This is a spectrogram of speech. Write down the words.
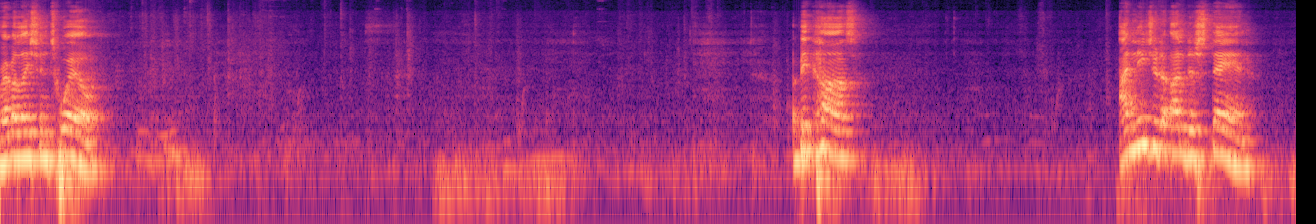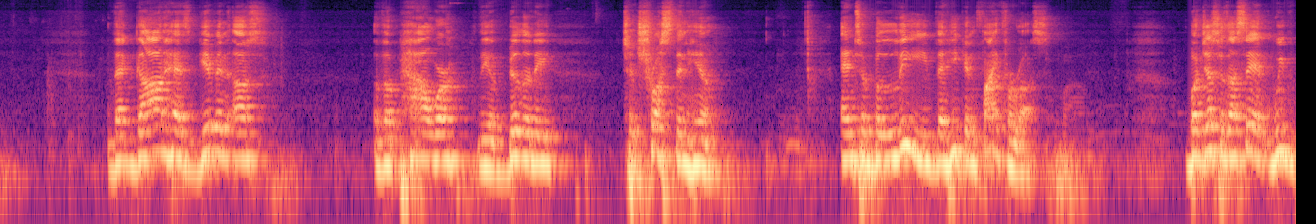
Revelation 12. Because I need you to understand that God has given us the power, the ability to trust in Him and to believe that He can fight for us. But just as I said, we've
